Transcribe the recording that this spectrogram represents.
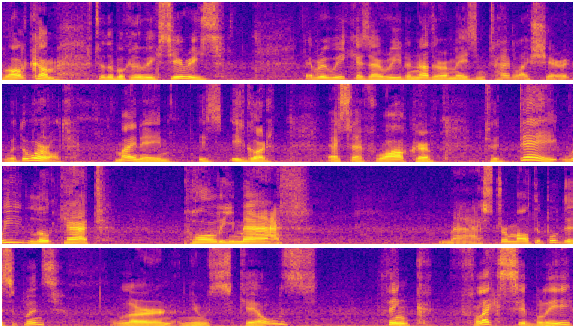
Welcome to the Book of the Week series. Every week, as I read another amazing title, I share it with the world. My name is Igor S.F. Walker. Today, we look at polymath. Master multiple disciplines, learn new skills, think flexibly,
